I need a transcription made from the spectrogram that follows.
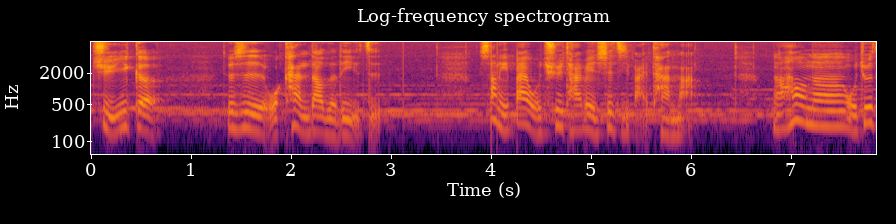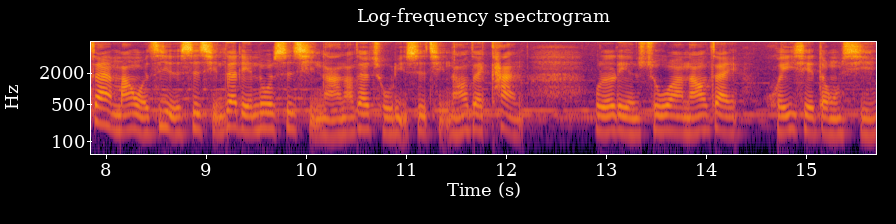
举一个，就是我看到的例子。上礼拜我去台北市集摆摊嘛，然后呢，我就在忙我自己的事情，在联络事情啊，然后在处理事情，然后在看我的脸书啊，然后再回一些东西。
